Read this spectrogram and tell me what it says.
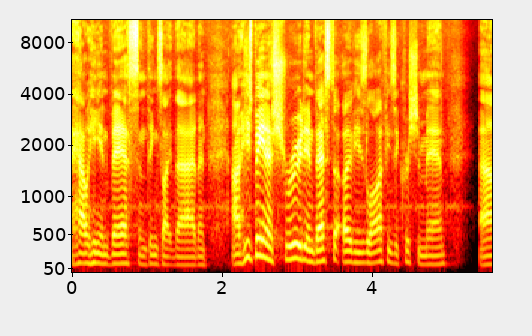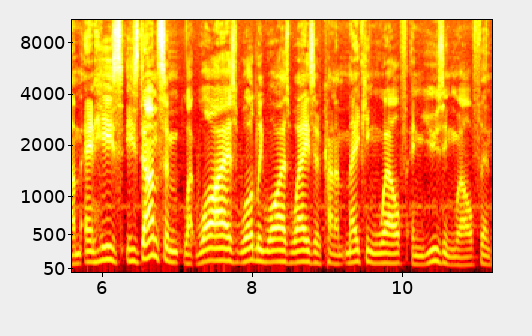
how he invests and things like that. And uh, he's been a shrewd investor over his life. He's a Christian man. Um, and he's, he's done some like wise, worldly wise ways of kind of making wealth and using wealth. And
